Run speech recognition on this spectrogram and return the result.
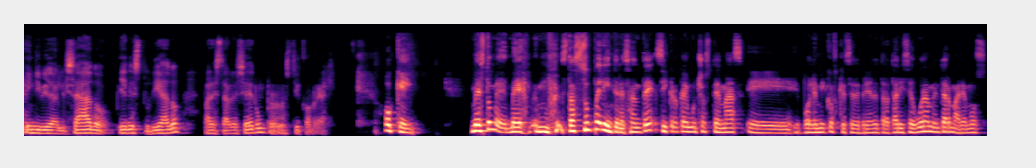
individualizado, bien estudiado, para establecer un pronóstico real. Ok, esto me, está súper interesante. Sí, creo que hay muchos temas eh, polémicos que se deberían de tratar y seguramente armaremos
